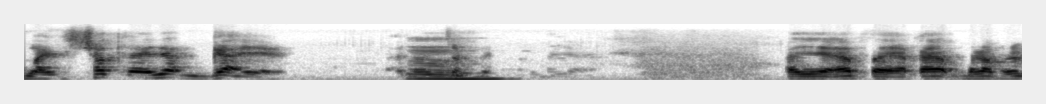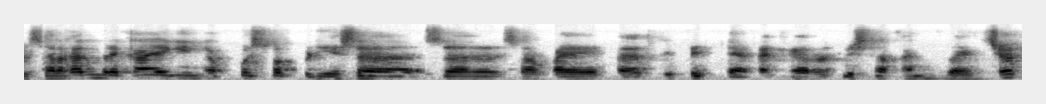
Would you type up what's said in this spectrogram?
one shot kayaknya enggak ya. Hmm. kayak apa ya kayak beberapa besar kan mereka ingin ngepush pembeli se, se, sampai ke limitnya kan. Kalau misalkan one shot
